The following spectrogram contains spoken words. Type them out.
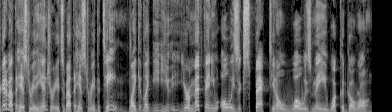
Forget about the history of the injury. It's about the history of the team. Like, like you, you're a Met fan. You always expect, you know, woe is me. What could go wrong?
